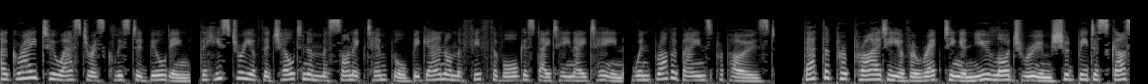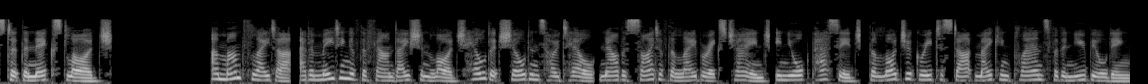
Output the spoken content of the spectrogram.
A Grade II asterisk listed building, the history of the Cheltenham Masonic Temple began on 5 August 1818, when Brother Baines proposed, "...that the propriety of erecting a new lodge room should be discussed at the next lodge." A month later, at a meeting of the Foundation Lodge held at Sheldon's Hotel now the site of the Labour Exchange in York Passage, the lodge agreed to start making plans for the new building.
